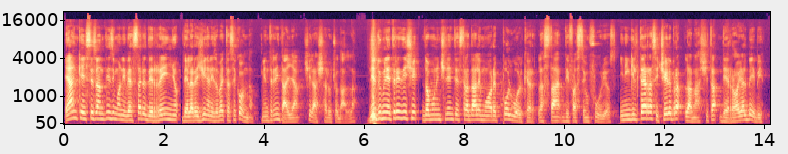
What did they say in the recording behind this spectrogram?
È anche il sessantesimo anniversario del regno della regina Elisabetta II, mentre in Italia ci lascia Lucio Dalla. Nel 2013, dopo un incidente stradale, muore Paul Walker, la star di Fast and Furious. In Inghilterra si celebra la nascita del Royal Baby.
